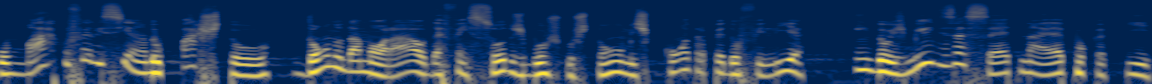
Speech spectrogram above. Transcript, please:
O Marco Feliciano, o pastor, dono da moral, defensor dos bons costumes, contra a pedofilia, em 2017, na época que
